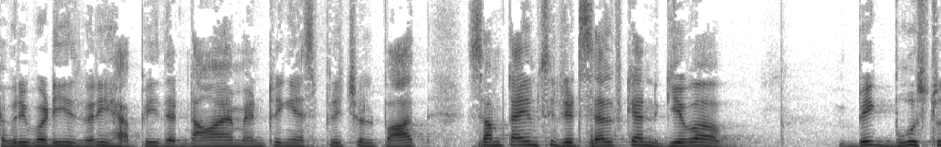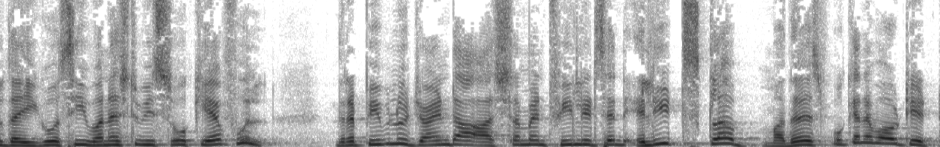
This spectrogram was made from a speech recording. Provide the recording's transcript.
Everybody is very happy that now I am entering a spiritual path. Sometimes it itself can give a big boost to the ego. See, one has to be so careful. There are people who join the ashram and feel it's an elite's club. Mother has spoken about it.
